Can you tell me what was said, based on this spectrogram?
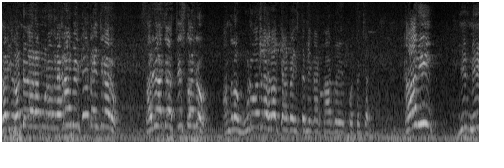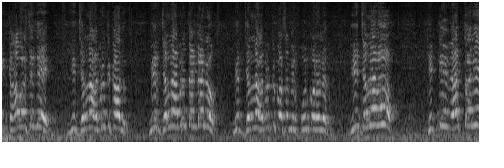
దానికి రెండు వేల మూడు వందల ఎకరాలు మీరు కేటాయించినారు. సర్వే చేసి తీసుకోండి అందులో మూడు వందల ఎకరాలు కేటాయిస్తే మీకు అక్కడ కార్గో ఎయిర్పోర్ట్ వచ్చాను కానీ ఇది మీకు కావాల్సింది ఈ జిల్లా అభివృద్ధి కాదు. మీరు జిల్లా అభివృద్ధి అంటారు. మీరు జిల్లా అభివృద్ధి కోసం మీరు పూనుకోవడం లేదు. ఈ జిల్లాలో కిడ్నీ వ్యాధితోని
